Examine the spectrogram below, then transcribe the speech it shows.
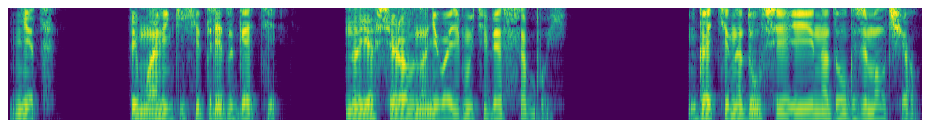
«Нет, ты маленький хитрец, Гатти, но я все равно не возьму тебя с собой». Гатти надулся и надолго замолчал.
